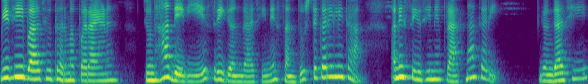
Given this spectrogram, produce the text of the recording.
બીજી બાજુ ધર્મપરાયણ. જુન્હા દેવીએ શ્રી ગંગાજીને સંતુષ્ટ કરી લીધા અને શિવજીને પ્રાર્થના કરી. ગંગાજીએ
